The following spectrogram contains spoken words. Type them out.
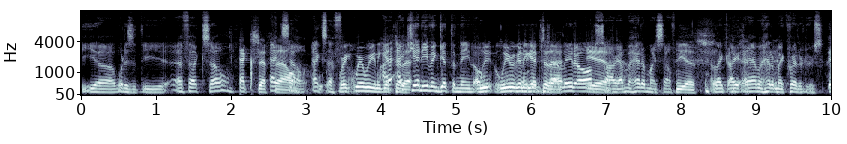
the uh, what is it? The FXL. XFL. XL, XFL. Where, where are we going to get to I that? I can't even get the name. Oh, We- we were we're gonna get to that. later. Oh, I'm Yeah. sorry, I'm ahead of myself. Yes. I Like I, I am ahead of my creditors.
